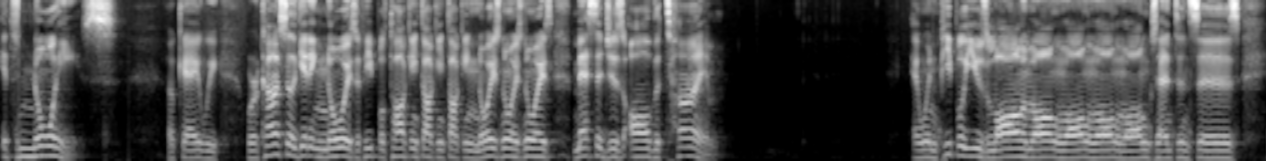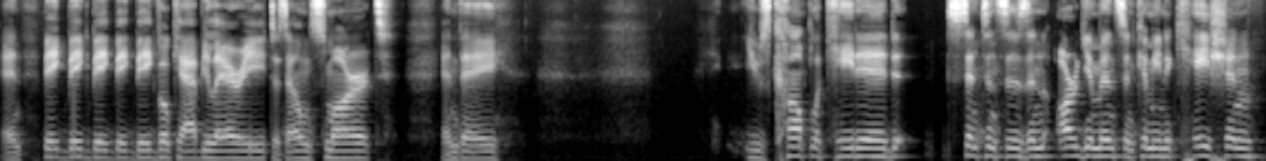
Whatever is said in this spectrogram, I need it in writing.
It's noise. Okay, we, we're constantly getting noise of people talking, talking, talking, noise, noise, noise, messages all the time. And when people use long, long, long, long, long sentences and big, big, big, big, big vocabulary to sound smart, and they use complicated sentences and arguments and communication,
